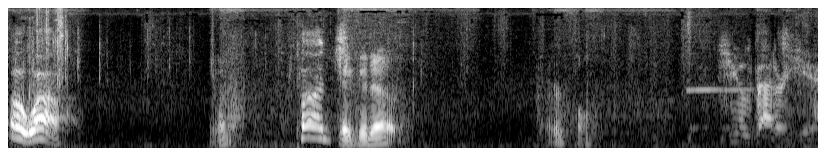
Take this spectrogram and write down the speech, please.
Oh wow! Yep. Punch. Pick it up. Purple. Shield battery here.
